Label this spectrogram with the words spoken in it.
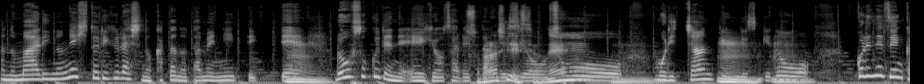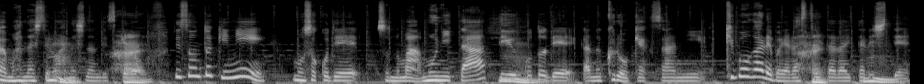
の周りのね一人暮らしの方のためにって言って、うん。ろうそくでね営業されてたんですよ。よね。そう、うん。森ちゃんって言うんですけど、うん。うんこれね前回も話してるお話なんですけど、はい。でその時にもうそこでそのまあモニターっていうことで、あの来るお客さんに希望があればやらせていただいたりして、は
